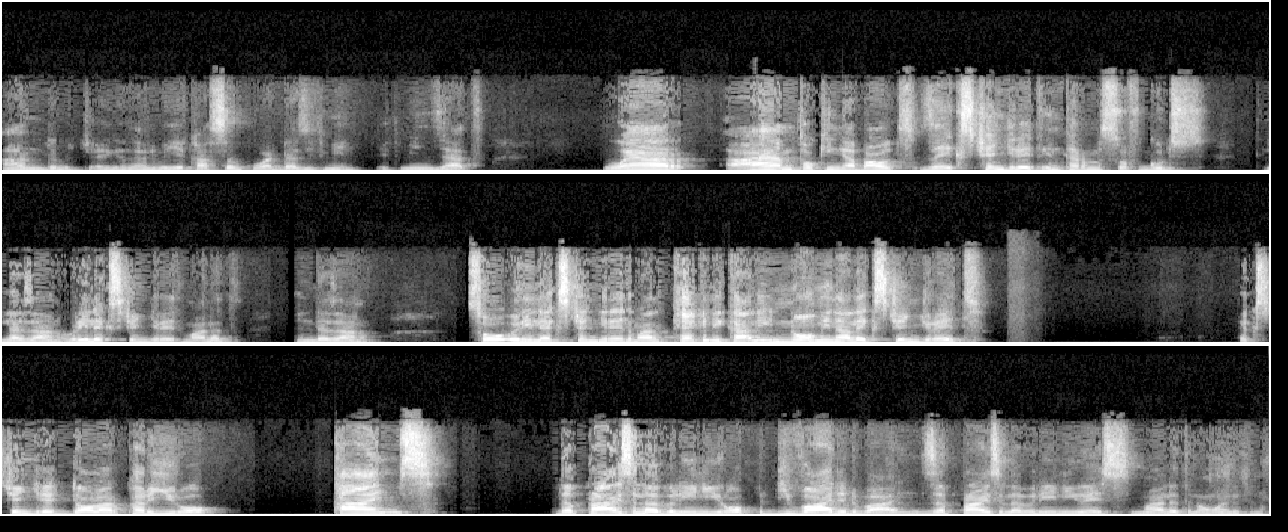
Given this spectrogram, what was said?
አንድ ብቻ ይገዛል ብዬ ካሰብኩ what does it mean it means that where i am talking about the exchange rate in terms of goods ለዛ ነው ሪል ኤክስቼንጅ ሬት ማለት እንደዛ ነው ሶ ሪል ኤክስቼንጅ ሬት ማለት ቴክኒካሊ ኖሚናል ኤክስቼንጅ ሬት ኤክስቼንጅ ሬት ዶላር ፐር ዩሮ ታይምስ the price level in Europe divided by the price level in US ማለት ነው ማለት ነው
